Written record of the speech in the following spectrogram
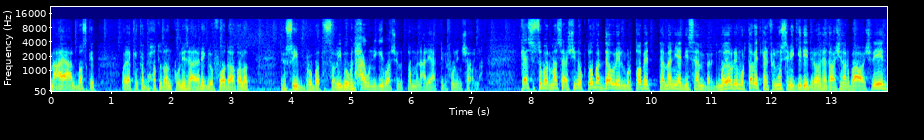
معاه- على ال basket ولكن كان بيحط dunk ونزل على رجله في وضع غلط يصيب برباط الصليبي وبنحاول نجيبه عشان نطمن عليه على التليفون إن شاء الله. كأس السوبر مصر 20 أكتوبر دوري المرتبط 8 ديسمبر. دوري المرتبط كان في الموسم الجديد اللي هو 23 24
